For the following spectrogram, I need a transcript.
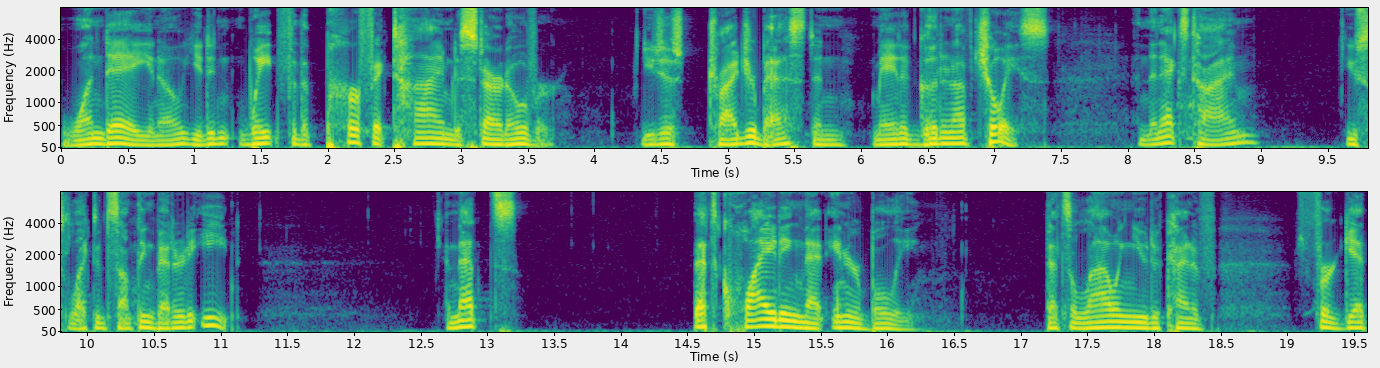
one day, you know, you didn't wait for the perfect time to start over. You just tried your best and made a good enough choice. And the next time, you selected something better to eat. And that's that's quieting that inner bully. That's allowing you to kind of forget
